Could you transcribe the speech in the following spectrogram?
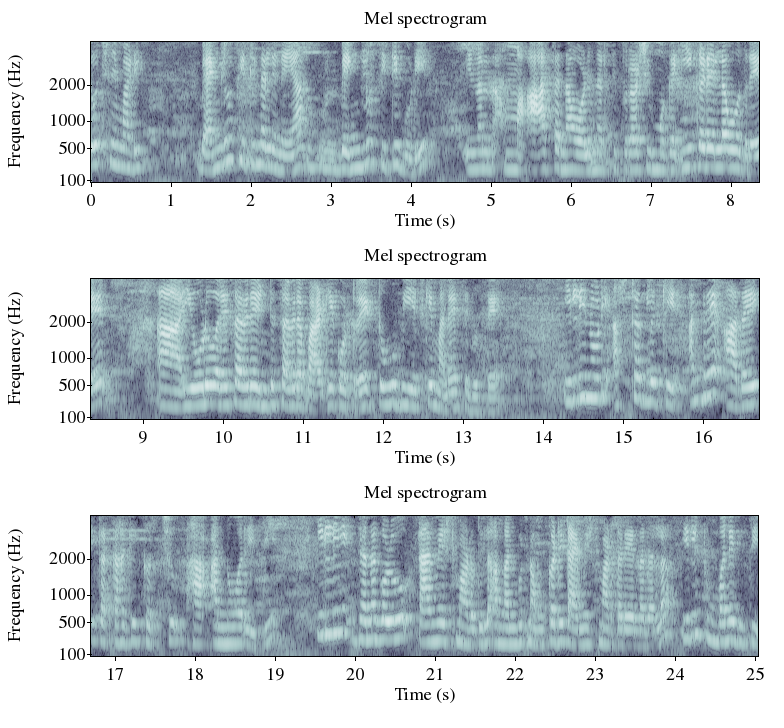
ಯೋಚನೆ ಮಾಡಿ. ಬ್ಯಾಂಗ್ಳೂರು ಸಿಟಿನಲ್ಲಿನೇ ಬೆಂಗಳೂರು ಸಿಟಿ ಗುಡಿ. ಇನ್ನು ನಮ್ಮ ಹಾಸನ ಹೊಳೆನರಸೀಪುರ ಶಿವಮೊಗ್ಗ ಈ ಕಡೆ ಎಲ್ಲ ಹೋದರೆ ಏಳೂವರೆ ಸಾವಿರ, ಎಂಟು ಸಾವಿರ ಬಾಡಿಗೆ ಕೊಟ್ಟರೆ ಟೂ ಬಿ ಎಚ್ ಕೆ ಮನೆ ಸಿಗುತ್ತೆ. ಇಲ್ಲಿ ನೋಡಿ ಅಷ್ಟಗ್ಲಕ್ಕೆ, ಅಂದರೆ ಆದಾಯಕ್ಕೆ ತಕ್ಕ ಹಾಗೆ ಖರ್ಚು ಹಾ, ಅನ್ನುವ ರೀತಿ. ಇಲ್ಲಿ ಜನಗಳು ಟೈಮ್ ವೇಸ್ಟ್ ಮಾಡೋದಿಲ್ಲ, ಹಂಗೆ ಅಂದ್ಬಿಟ್ಟು ನಮ್ಮ ಕಡೆ ಟೈಮ್ ವೇಸ್ಟ್ ಮಾಡ್ತಾರೆ ಅನ್ನೋದಲ್ಲ, ಇಲ್ಲಿ ತುಂಬಾ ಬಿಸಿ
